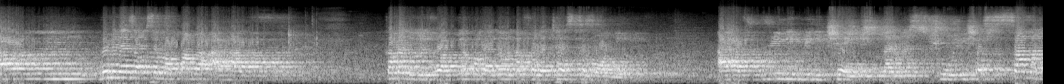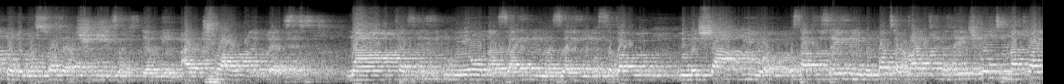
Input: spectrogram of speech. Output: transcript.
Um, mimi naweza kusema kwamba I have kama nilivyoambia kwamba leo nafanya testimony I have really really changed na najishughulisha sana kwenye masuala ya shughuli za kijamii. I try my best. Na kazi hizi niona zaidi na zaidi kwa sababu nimeshaambiwa. Kwa sababu sasa hivi nimepata right management na try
